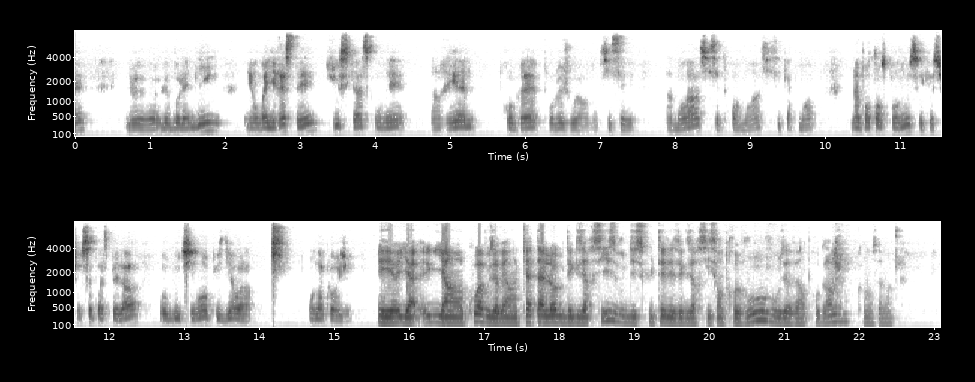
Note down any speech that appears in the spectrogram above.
le, le ball handling, et on va y rester jusqu'à ce qu'on ait un réel progrès pour le joueur. Donc si c'est un mois, si c'est trois mois, si c'est quatre mois, l'importance pour nous, c'est que sur cet aspect-là, au bout de six mois, on puisse dire voilà, on a corrigé. Et il euh, y, a, y a un quoi? Vous avez un catalogue d'exercices? Vous discutez des exercices entre vous? Vous avez un programme? Comment ça marche?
